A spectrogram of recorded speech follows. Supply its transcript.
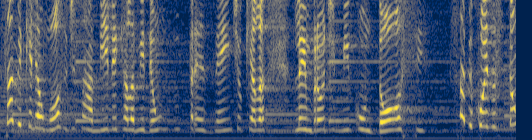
Sabe aquele almoço de família que ela me deu um presente, ou que ela lembrou de mim com doce? Sabe, coisas tão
